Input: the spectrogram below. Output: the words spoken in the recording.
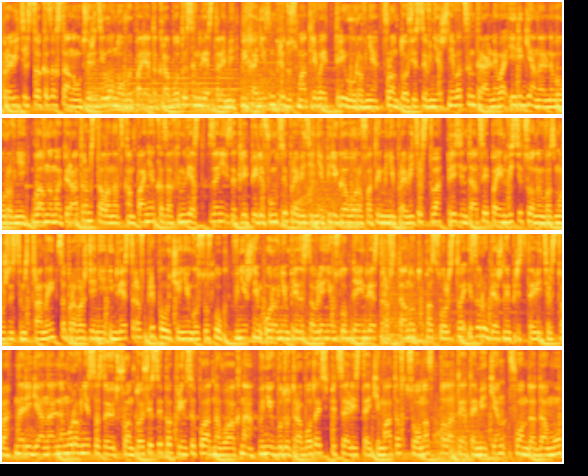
Правительство Казахстана утвердило новый порядок работы с инвесторами. Механизм предусматривает три уровня – фронт-офисы внешнего, центрального и регионального уровней. Главным оператором стала нацкомпания «Казахинвест». За ней закрепили функции проведения переговоров от имени правительства, презентации по инвестиционным возможностям страны, сопровождения инвесторов при получении госуслуг. Внешним уровнем предоставления услуг для инвесторов станут посольства и зарубежные представительства. На региональном уровне создают фронт-офисы по принципу одного окна. В них будут работать специалисты Акиматов, ЦОНов, Палаты Атамикен, Фонда Дому,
